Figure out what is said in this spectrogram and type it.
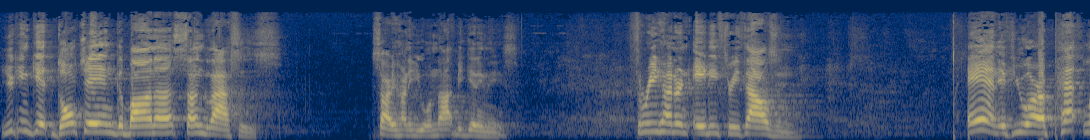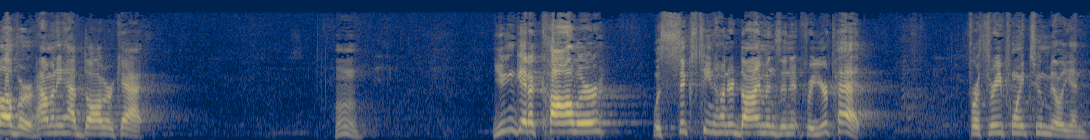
You can get Dolce and Gabbana sunglasses. Sorry, honey, you will not be getting these. 383,000. And if you are a pet lover, how many have dog or cat? Hmm. You can get a collar with 1600 diamonds in it for your pet for 3.2 million.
